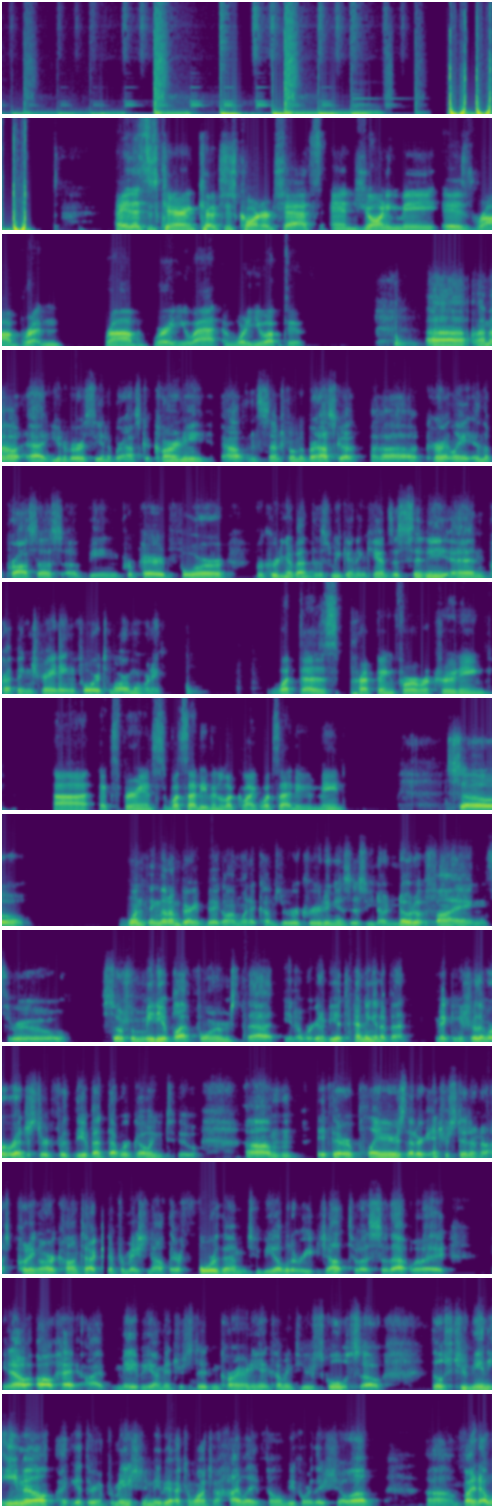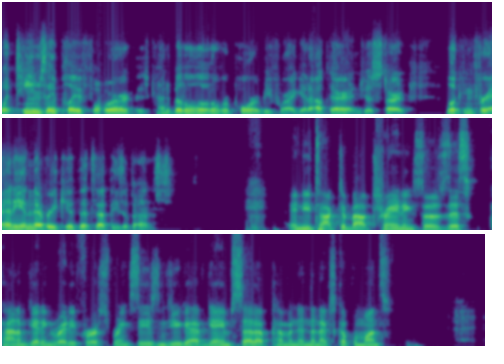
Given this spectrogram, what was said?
Hey, this is Karen, Coach's Corner Chats, and joining me is Rob Breton. Rob, where are you at and what are you up to? Uh, I'm out at University of Nebraska Kearney, out in central Nebraska. Uh, currently in the process of being prepared for recruiting event this weekend in Kansas City and prepping training for tomorrow morning. What does prepping for a recruiting uh, experience? What's that even look like? What's that even mean? So, one thing that I'm very big on when it comes to recruiting is is you know notifying through social media platforms that you know we're going to be attending an event making sure that we're registered for the event that we're going to. Um, if there are players that are interested in us, putting our contact information out there for them to be able to reach out to us, so that way, you know, oh hey, I maybe I'm interested in Kearney and coming to your school, so they'll shoot me an email. I get their information. Maybe I can watch a highlight film before they show up. Um, find out what teams they play for. Just kind of build a little rapport before I get out there and just start looking for any and every kid that's at these events. And you talked about training. So is this kind of getting ready for a spring season? Do you have games set up coming in the next couple months?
